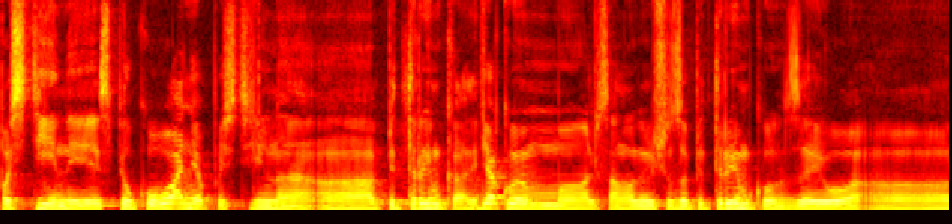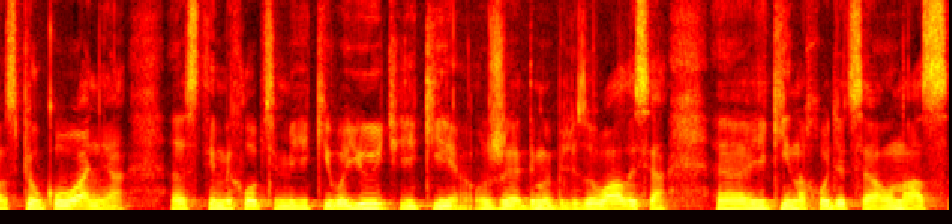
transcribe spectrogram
Постійне спілкування, постійна е, підтримка. Дякуємо Олександру Володимировичу за підтримку, за його е, спілкування е, з тими хлопцями, які воюють, які вже демобілізувалися, е, які знаходяться у нас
